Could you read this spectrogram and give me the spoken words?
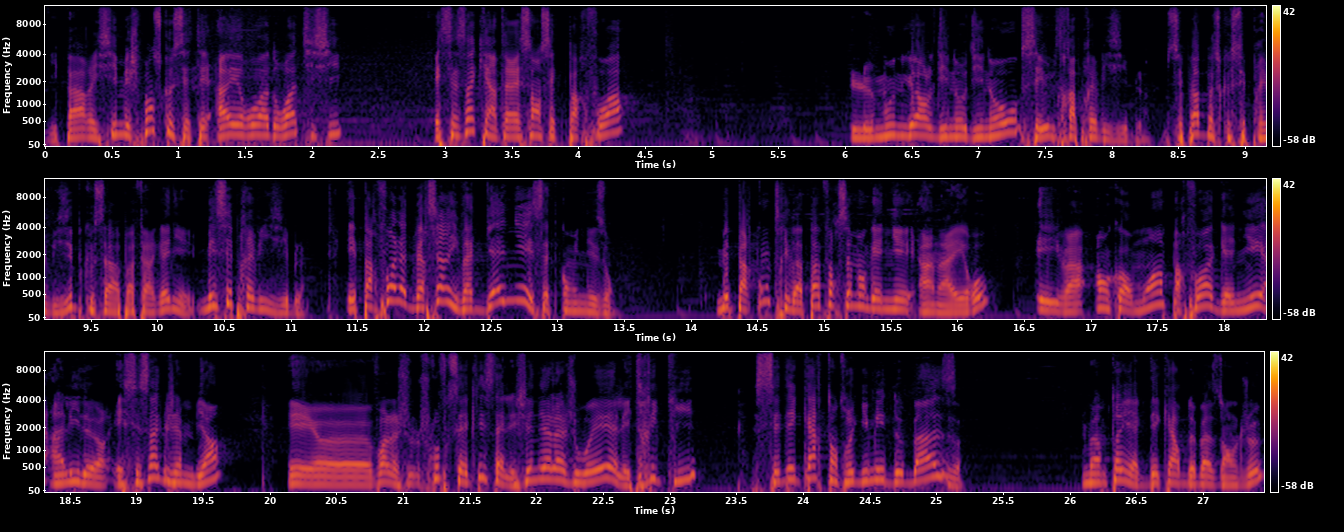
il part ici. Mais je pense que c'était aéro à droite ici. Et c'est ça qui est intéressant, c'est que parfois, le Moon Girl Dino Dino, c'est ultra prévisible. C'est pas parce que c'est prévisible que ça va pas faire gagner, mais c'est prévisible. Et parfois, l'adversaire, il va gagner cette combinaison. Mais par contre, il va pas forcément gagner un aéro, et il va encore moins parfois gagner un leader. Et c'est ça que j'aime bien. Et euh, voilà, je, trouve que cette liste, elle est géniale à jouer, elle est tricky. C'est des cartes, entre guillemets, de base. Mais en même temps, il n'y a que des cartes de base dans le jeu.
